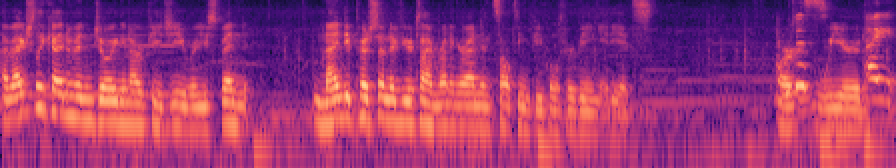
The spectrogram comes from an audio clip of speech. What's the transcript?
I'm actually kind of enjoying an RPG where you spend 90% of your time running around insulting people for being idiots. I'm Or just- weird. I,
